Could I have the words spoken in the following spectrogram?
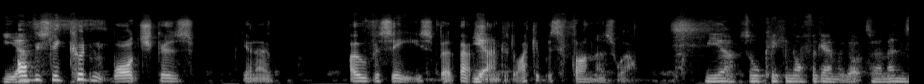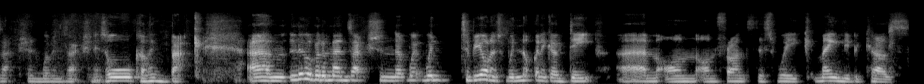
yeah obviously couldn't watch because you know overseas, but that Yeah. sounded like it was fun as well. Yeah, it's all kicking off again. We've got uh, men's action, women's action. It's all coming back. Um, a little bit of men's action. That we we to be honest, we're not going to go deep um, on on France this week, mainly because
